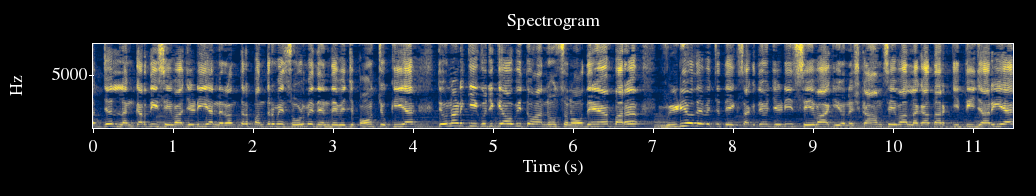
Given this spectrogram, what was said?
ਅੱਜ ਲੰਗਰ ਦੀ ਸੇਵਾ ਜਿਹੜੀ ਹੈ ਨਿਰੰਤਰ 15ਵੇਂ 16ਵੇਂ ਦਿਨ ਦੇ ਵਿੱਚ ਪਹੁੰਚ ਚੁੱਕੀ ਹੈ ਤੇ ਉਹਨਾਂ ਨੇ ਕੀ ਕੁਝ ਕਿਹਾ ਉਹ ਵੀ ਤੁਹਾਨੂੰ ਸੁਣਾਉਂਦੇ ਹਾਂ ਪਰ ਵੀਡੀਓ ਦੇ ਵਿੱਚ ਦੇਖ ਸਕਦੇ ਹੋ ਜਿਹੜੀ ਸੇਵਾ ਹੈਗੀ, ਉਹ ਨਿਸ਼ਕਾਮ ਸੇਵਾ ਲਗਾਤਾਰ ਕੀਤੀ ਜਾ ਰਹੀ ਹੈ।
